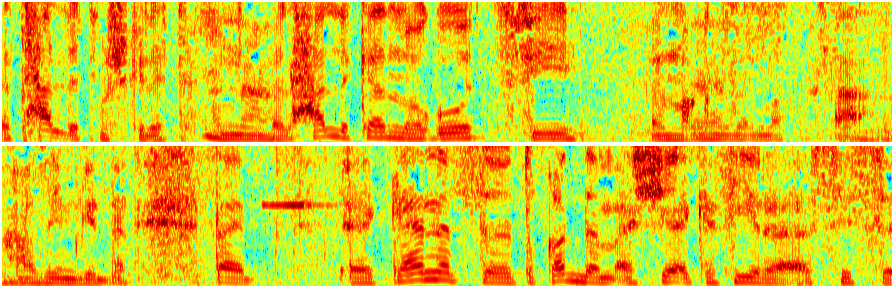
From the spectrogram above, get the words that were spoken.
اتحلت مشكلتها. نعم. الحل كان موجود في المقدس هذا المقدس آه. عظيم جدا. طيب كانت تقدم أشياء كثيرة أسيس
